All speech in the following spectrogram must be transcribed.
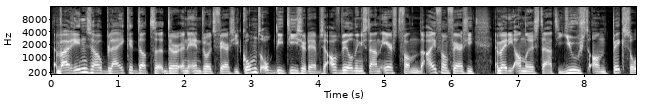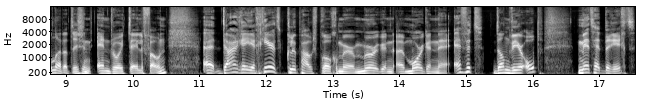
Waarin zou blijken dat er een Android-versie komt. Op die teaser daar hebben ze afbeeldingen staan. Eerst van de iPhone-versie en bij die andere staat Used on Pixel. Nou, dat is een Android-telefoon. Eh, daar reageert Clubhouse-programmeur Morgan, eh, Morgan eh, Evett dan weer op... met het bericht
